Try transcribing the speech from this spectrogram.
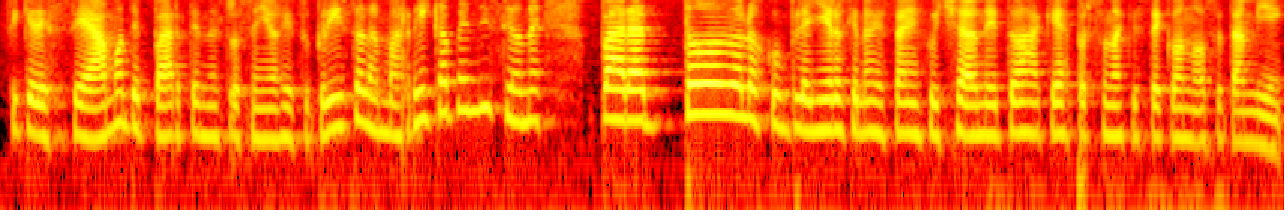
Así que deseamos de parte de nuestro Señor Jesucristo las más ricas bendiciones para todos los cumpleañeros que nos están escuchando y todas aquellas personas que usted conoce también.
